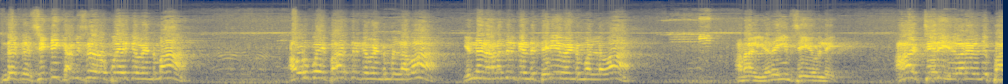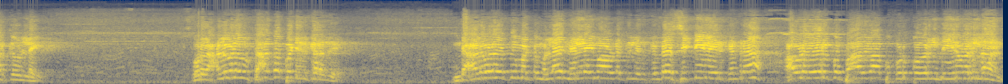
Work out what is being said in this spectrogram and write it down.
இந்த சிட்டி கமிஷனர் போயிருக்க வேண்டுமா? அவர் போய் பார்த்திருக்க வேண்டும் அல்லவா என்ன நடந்திருக்கு என்று தெரிய வேண்டும் அல்லவா ஆனால் எதையும் செய்யவில்லை. ஆட்சியர் இதுவரை வந்து பார்க்கவில்லை. ஒரு அலுவலகம் தாக்கப்பட்டிருக்கிறது. இந்த அலுவலகத்தில் மட்டுமல்ல நெல்லை மாவட்டத்தில் இருக்கின்ற சிட்டியில் இருக்கின்ற அவ்வளவு பேருக்கு பாதுகாப்பு கொடுப்பவர்கள் இந்த இருவர்கள் தான்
